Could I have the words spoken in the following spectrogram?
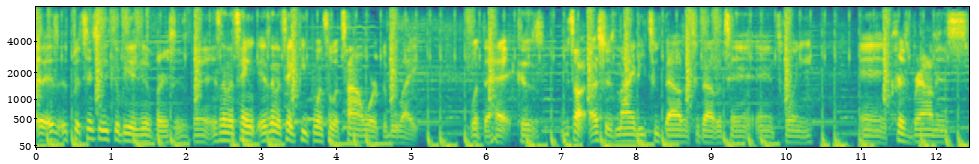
It, it, potentially could be a good versus, but it's gonna take it's gonna take people into a time warp to be like, what the heck? Because we talk Usher's 90, 2000, 2010, and 20, and Chris Brown is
